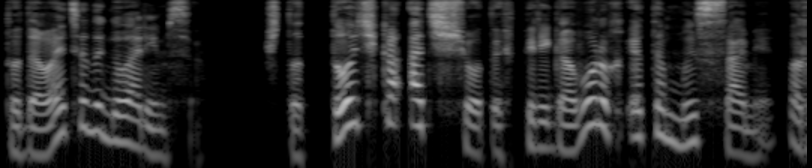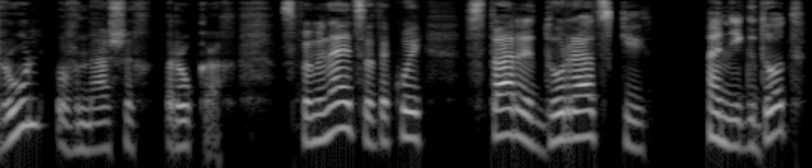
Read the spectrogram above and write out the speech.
то давайте договоримся, что точка отсчета в переговорах — это мы сами, руль в наших руках. Вспоминается такой старый дурацкий анекдот,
